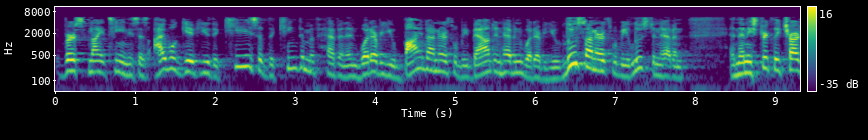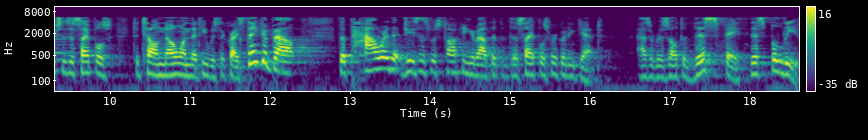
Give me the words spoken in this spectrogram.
Verse 19, he says, I will give you the keys of the kingdom of heaven, and whatever you bind on earth will be bound in heaven, whatever you loose on earth will be loosed in heaven. And then he strictly charged his disciples to tell no one that he was the Christ. Think about the power that Jesus was talking about that the disciples were going to get as a result of this faith, this belief.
